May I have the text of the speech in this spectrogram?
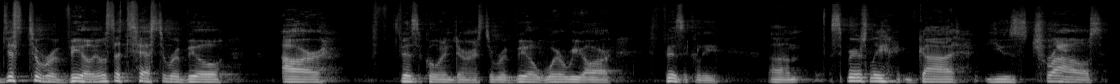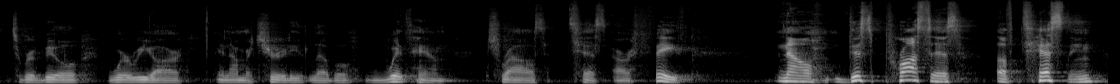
just to reveal, it was a test to reveal our physical endurance, to reveal where we are physically. Um, spiritually, God used trials to reveal where we are in our maturity level with Him. Trials test our faith. Now, this process of testing,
